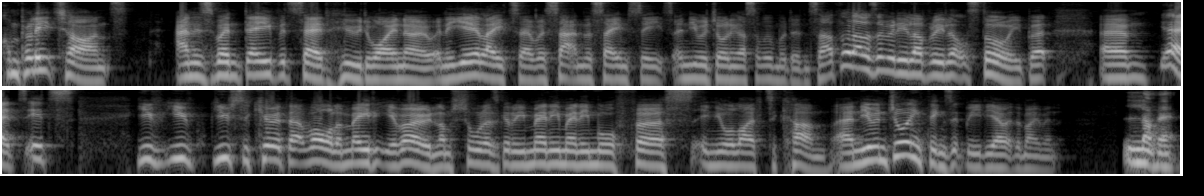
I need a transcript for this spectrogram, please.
Complete chance. And it's when David said, Who do I know? And a year later, we're sat in the same seats and you were joining us at Wimbledon. So I thought that was a really lovely little story. But um, yeah, it's, it's you've, you've, you've secured that role and made it your own. I'm sure there's going to be many, many more firsts in your life to come. And you're enjoying things at BDO at the moment. Love it.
